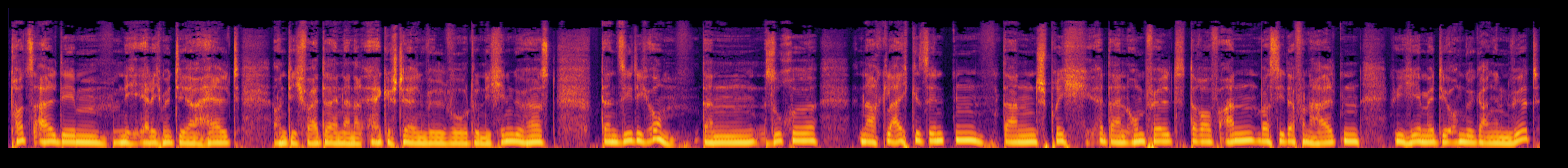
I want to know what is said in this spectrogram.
trotz all dem nicht ehrlich mit dir hält und dich weiter in eine Ecke stellen will, wo du nicht hingehörst, dann sieh dich um. Dann suche nach Gleichgesinnten, dann sprich dein Umfeld darauf an, was sie davon halten, wie hier mit dir umgegangen wird.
